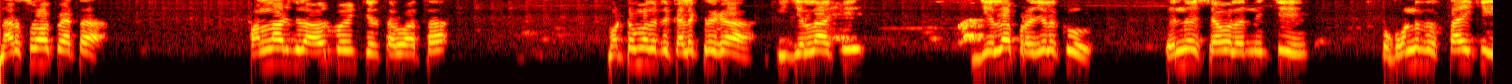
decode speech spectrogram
నరసరావుపేట పల్నాడు జిల్లా ఆవిర్భవించిన తర్వాత మొట్టమొదటి కలెక్టర్గా ఈ జిల్లాకి జిల్లా ప్రజలకు ఎన్నో సేవలు అందించి ఒక ఉన్నత స్థాయికి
